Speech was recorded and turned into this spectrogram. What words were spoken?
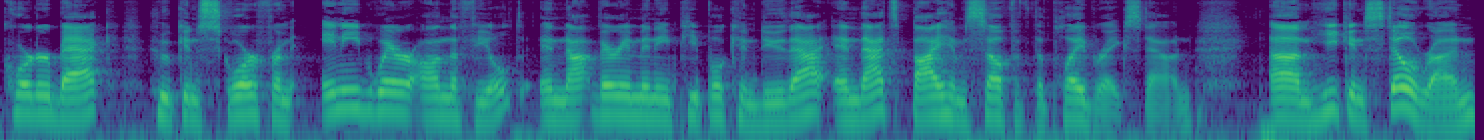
quarterback who can score from anywhere on the field, and not very many people can do that. And that's by himself if the play breaks down. Um, he can still run.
